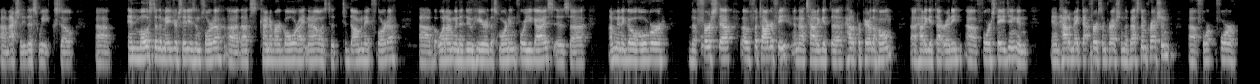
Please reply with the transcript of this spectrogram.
Um, actually, this week. So in most of the major cities in Florida. Uh, that's kind of our goal right now is to, to dominate Florida. Uh, but what I'm going to do here this morning for you guys is uh, I'm going to go over the first step of photography, and that's how to get the how to prepare the home, uh, how to get that ready uh, for staging, and and how to make that first impression the best impression uh, for for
